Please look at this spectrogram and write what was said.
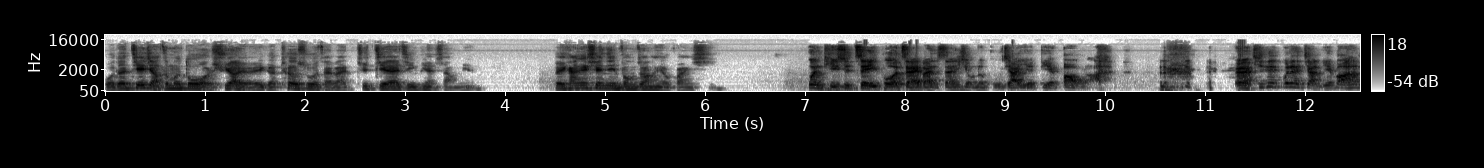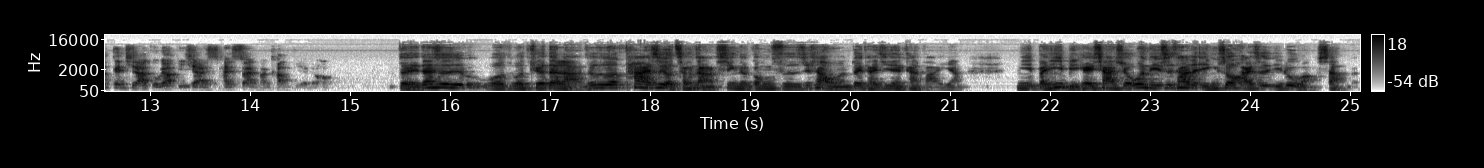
我的接角这么多，我需要有一个特殊的载板去接在晶片上面，所以它跟先进封装很有关系。问题是这一波窄板三雄的股价也跌爆了，呃，其实不能讲跌爆，它跟其他股票比起来还算蛮抗跌的哦。对，但是我我觉得啦，就是说它还是有成长性的公司，就像我们对台积电的看法一样，你本益比可以下修，问题是它的营收还是一路往上的，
